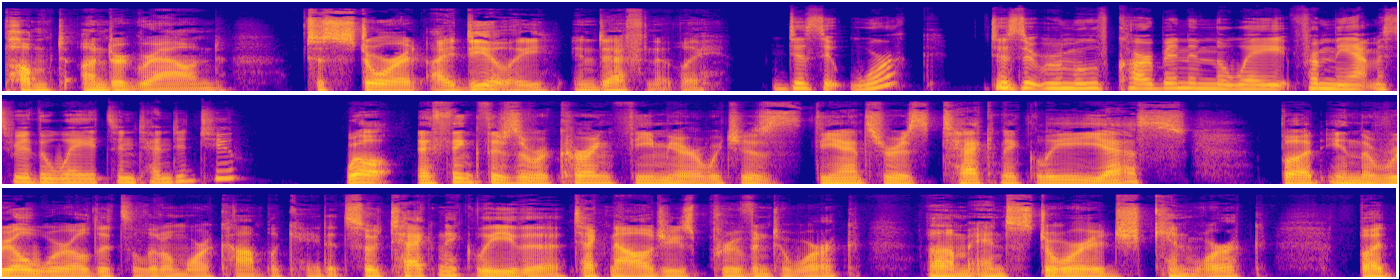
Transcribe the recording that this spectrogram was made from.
pumped underground to store it, ideally indefinitely. Does it work? Does it remove carbon in the way from the atmosphere the way it's intended to? Well, I think there's a recurring theme here, which is the answer is technically yes, but in the real world, it's a little more complicated. So technically, the technology is proven to work um, and storage can work. But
